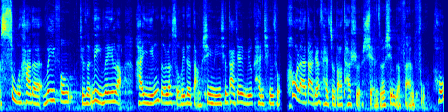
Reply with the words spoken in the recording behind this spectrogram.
树他的威风，就是立威了，还赢得了所谓的党性民心。大家有没有看清楚？后来大家才知道他是选择性的反腐。同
